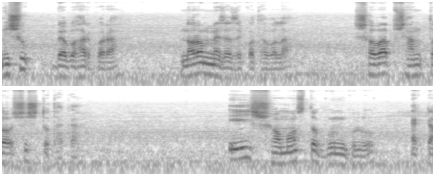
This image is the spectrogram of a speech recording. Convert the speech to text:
মিশুক ব্যবহার করা, নরম মেজাজে কথা বলা, স্বভাব শান্ত, শিষ্ট থাকা এই সমস্ত গুণগুলো একটা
